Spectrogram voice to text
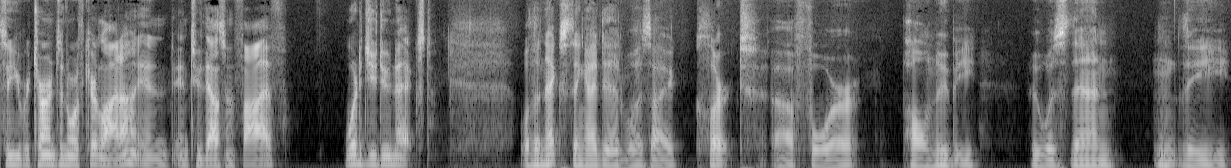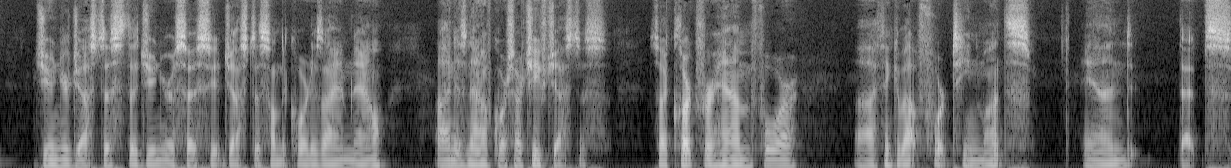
So you returned to North Carolina in, in 2005. What did you do next? Well, the next thing I did was I clerked uh, for Paul Newby, who was then the junior justice, the junior associate justice on the court as I am now, uh, and is now, of course, our chief justice. So I clerked for him for, uh, I think, about 14 months, and that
